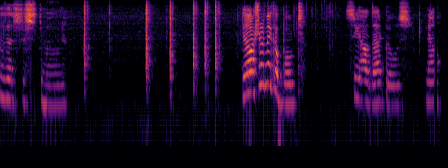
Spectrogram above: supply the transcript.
Oh, that's just the moon. Yeah, I should make a boat. See how that goes. No. Uh,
